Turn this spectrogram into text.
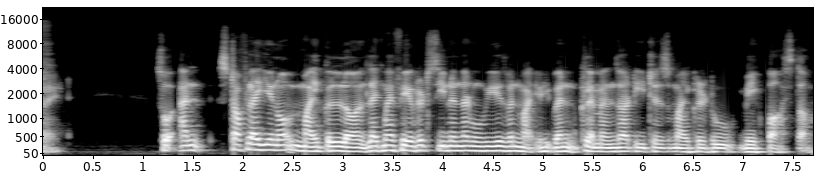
right. So, and stuff like, you know, Michael learns, like my favorite scene in that movie is when my, when Clemenza teaches Michael to make pasta.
